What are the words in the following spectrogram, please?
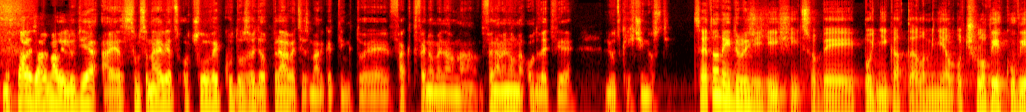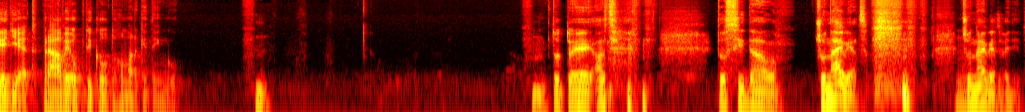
mne stále zaujímali ľudia a ja som sa najviac o človeku dozvedel práve cez marketing. To je fakt fenomenálne odvetvie ľudských činností. Co je to nejdůležitější, co by podnikatel měl o člověku vědět právě optikou toho marketingu? Hm. Hm, toto je... to si dal čo najviac. čo najviac vedieť.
